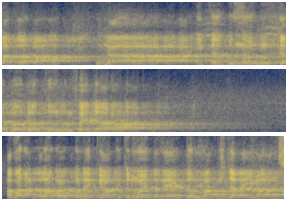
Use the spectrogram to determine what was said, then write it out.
قطرة أولئك هم الكفرة الفجرة আমার আল্লাহ বলে কেয়ামতের ময়দানে একদল মানুষ যারা ইমান আনছ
